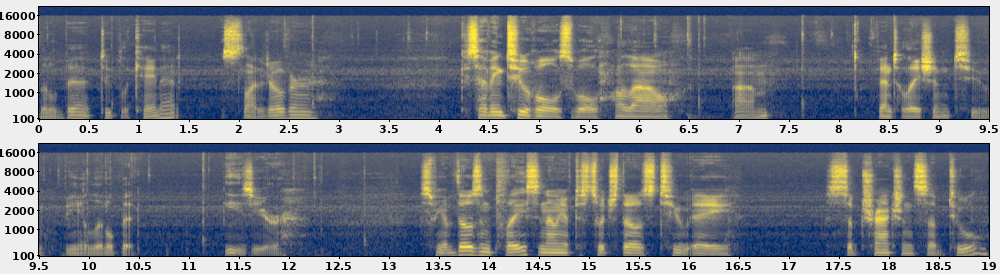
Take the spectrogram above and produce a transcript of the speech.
a little bit, duplicate it, slide it over. Because having two holes will allow um, ventilation to be a little bit easier. So we have those in place, and now we have to switch those to a subtraction subtool.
